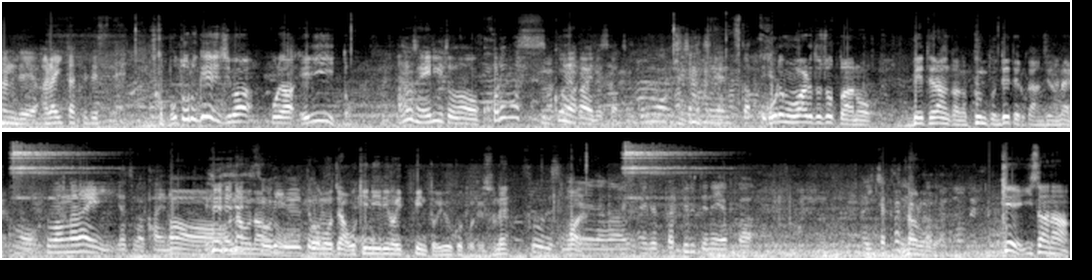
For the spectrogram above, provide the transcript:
なんで、洗いたてですね。ボトルゲージはこれはエリートあそうですね、エリートの、これもすっごい長いですか？これも7、8年使ってる。これも割とちょっとあのベテラン感がプンプン出てる感じのね。もう不安がないやつは買えないああなるほどそういうどこれもところじゃあお気に入りの一品ということですね。そうですね、はい。長い間使ってるってね、やっぱ愛着というか。なるほど。K イサナ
